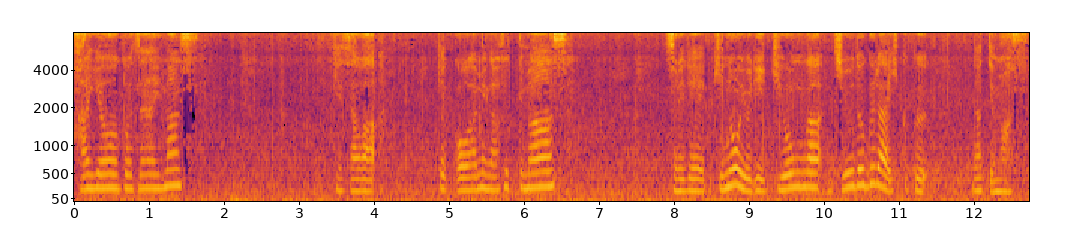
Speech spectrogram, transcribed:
はようございます。今朝は結構雨が降ってます。それで昨日より気温が10度ぐらい低くなってます。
